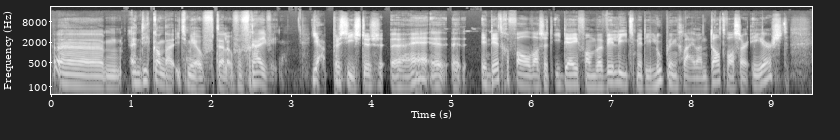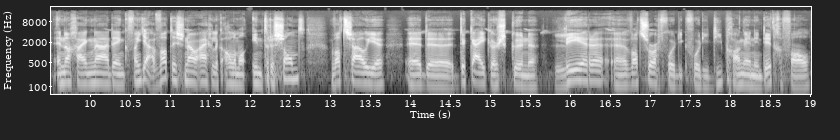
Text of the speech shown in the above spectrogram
Ehm, en die kan daar iets meer over vertellen, over wrijving. Ja, precies. Dus eh, eh, eh, in dit geval was het idee van we willen iets met die loopingglijbaan. Dat was er eerst. En dan ga ik nadenken van ja, wat is nou eigenlijk allemaal interessant? Wat zou je de, de kijkers kunnen leren? Wat zorgt voor die, voor die diepgang? En in dit geval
